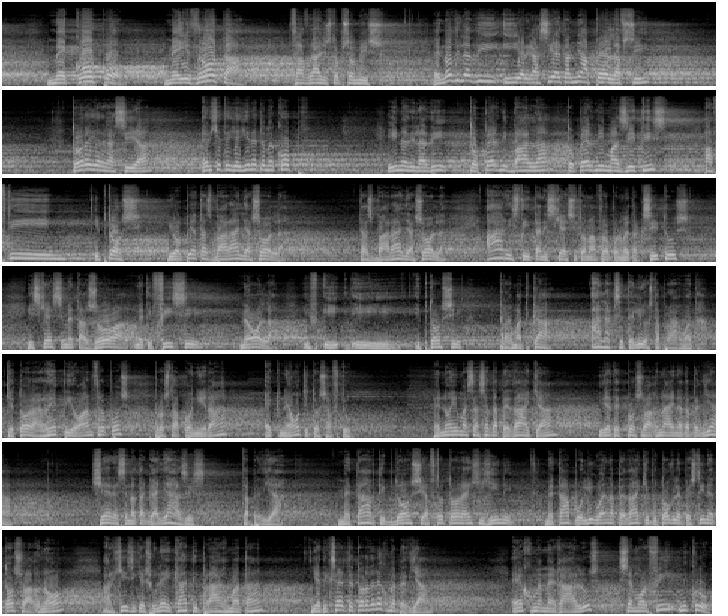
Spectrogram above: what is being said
Με κόπο με υδρότα θα βγάζεις το ψωμί σου ενώ δηλαδή η εργασία ήταν μια απόλαυση τώρα η εργασία έρχεται και γίνεται με κόπο. Είναι δηλαδή το παίρνει μπάλα το παίρνει μαζί της αυτή η πτώση η οποία τα σμπαράλια όλα. Τα σμπαράλια όλα. Άριστη ήταν η σχέση των ανθρώπων μεταξύ τους, η σχέση με τα ζώα, με τη φύση, με όλα. Η, η, η, η πτώση πραγματικά άλλαξε τελείως τα πράγματα. Και τώρα ρέπει ο άνθρωπος προς τα πονηρά εκ νεότητος αυτού. Ενώ ήμασταν σαν τα παιδάκια, είδατε πόσο αγνά είναι τα παιδιά. Χαίρεσαι να τα αγκαλιάζεις τα παιδιά. Μετά από την πτώση αυτό τώρα έχει γίνει, μετά από λίγο ένα παιδάκι που το βλέπεις είναι τόσο αγνό, αρχίζει και σου λέει κάτι πράγματα, γιατί ξέρετε τώρα δεν έχουμε παιδιά. Έχουμε μεγάλους σε μορφή μικρού.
